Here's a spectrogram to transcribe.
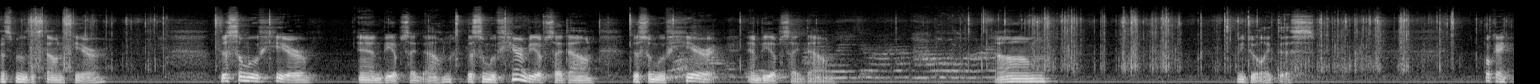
let's move this down here. This will move here, and be upside down. This will move here and be upside down. This will move here and be upside down. Um, let me do it like this. Okay,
